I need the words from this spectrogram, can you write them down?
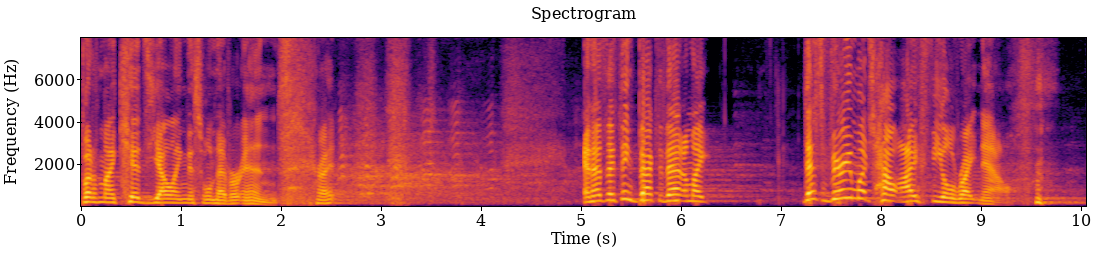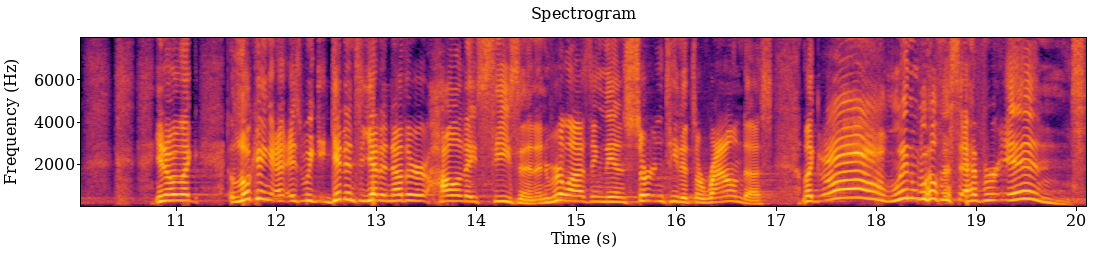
but of my kids yelling, This will never end, right? And as I think back to that, I'm like, that's very much how I feel right now. You know, like looking at, as we get into yet another holiday season and realizing the uncertainty that's around us, like, oh, when will this ever end?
